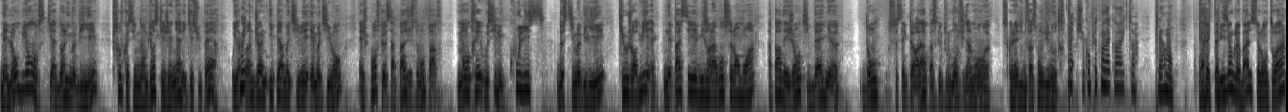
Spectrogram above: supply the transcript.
Mais l'ambiance qu'il y a dans l'immobilier, je trouve que c'est une ambiance qui est géniale et qui est super où il y a plein de jeunes hyper motivés et motivants. Et je pense que ça passe justement par montrer aussi les coulisses de cet immobilier qui aujourd'hui n'est pas assez mis en avant selon moi, à part des gens qui baignent dans ce secteur-là parce que tout le monde finalement euh, se connaît d'une façon ou d'une autre. je suis complètement d'accord avec toi, clairement. Et avec ta vision globale, selon toi,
